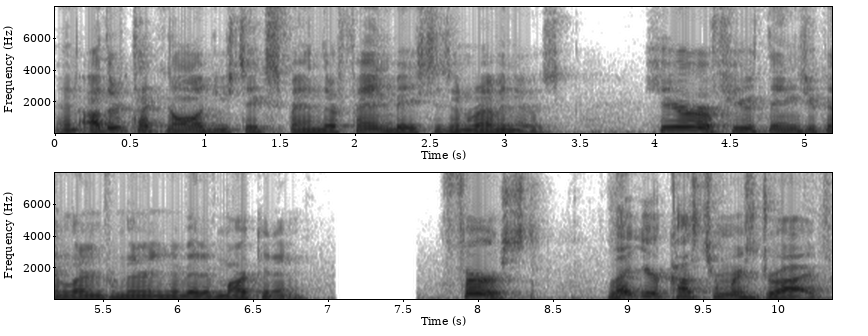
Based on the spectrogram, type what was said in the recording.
and other technologies to expand their fan bases and revenues. Here are a few things you can learn from their innovative marketing. First, let your customers drive.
